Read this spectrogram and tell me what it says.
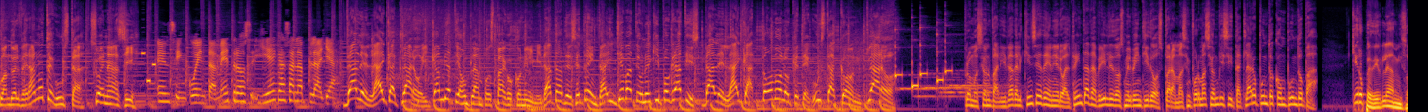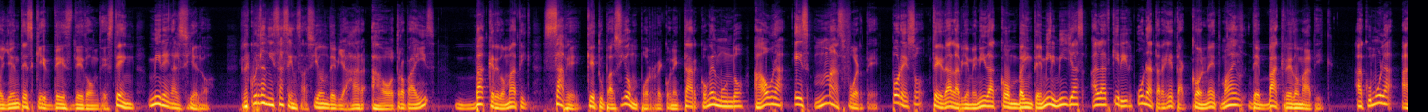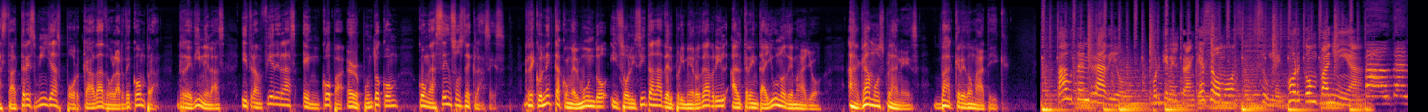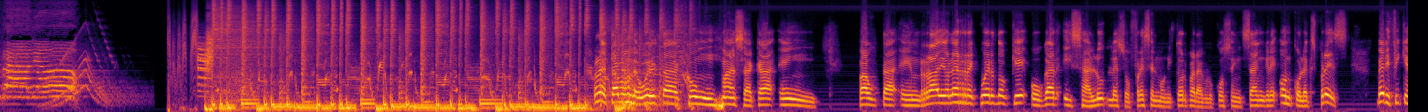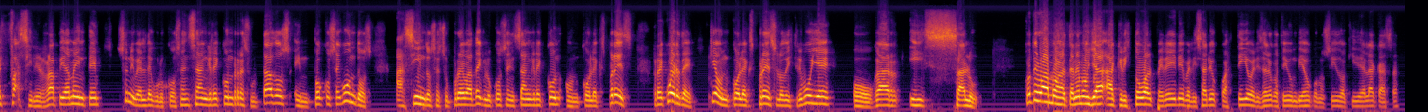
Cuando el verano te gusta, suena así. En 50 metros llegas a la playa. Dale like a Claro y cámbiate a un plan postpago con ilimitada de C30 y llévate un equipo gratis. Dale like a todo lo que te gusta con Claro. Promoción válida del 15 de enero al 30 de abril de 2022. Para más información visita claro.com.pa. Quiero pedirle a mis oyentes que desde donde estén miren al cielo. ¿Recuerdan esa sensación de viajar a otro país? Bacredomatic sabe que tu pasión por reconectar con el mundo ahora es más fuerte. Por eso te da la bienvenida con 20.000 millas al adquirir una tarjeta Connect Miles de Bacredomatic. Acumula hasta 3 millas por cada dólar de compra. Redímelas y transfiérelas en copaair.com con ascensos de clases. Reconecta con el mundo y solicítala del 1 de abril al 31 de mayo. Hagamos planes. Bacredomatic. Pauta en Radio, porque en el tranque somos su mejor compañía. Pauta en Radio. Bueno, estamos de vuelta con más acá en Pauta en Radio. Les recuerdo que Hogar y Salud les ofrece el monitor para glucosa en sangre Oncol Express. Verifique fácil y rápidamente su nivel de glucosa en sangre con resultados en pocos segundos, haciéndose su prueba de glucosa en sangre con Oncol Express. Recuerde que Oncol Express lo distribuye Hogar y Salud. Continuamos, tenemos ya a Cristóbal Pereira y Belisario Castillo. Belisario Castillo, un viejo conocido aquí de la casa,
